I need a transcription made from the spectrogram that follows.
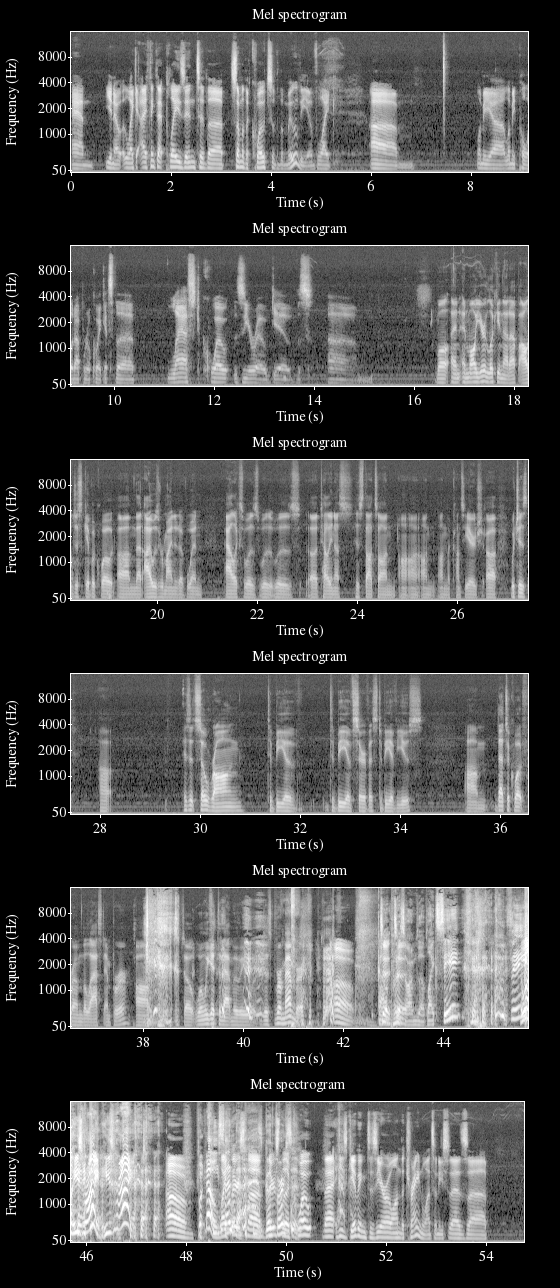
And you know like i think that plays into the some of the quotes of the movie of like um let me uh let me pull it up real quick. It's the last quote zero gives um Well, and, and while you're looking that up, I'll just give a quote um, that I was reminded of when Alex was was was uh, telling us his thoughts on on on, on the concierge, uh, which is, uh, is it so wrong to be of to be of service, to be of use? Um, that's a quote from The Last Emperor. Um, so when we get to that movie, just remember. Kyle to, put his arms up, like, see, See? well he's right he's right um but no He like there's that. The a good there's the quote that he's giving to zero on the train once and he says uh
